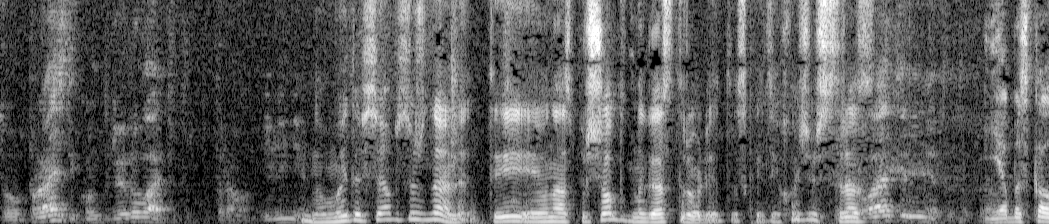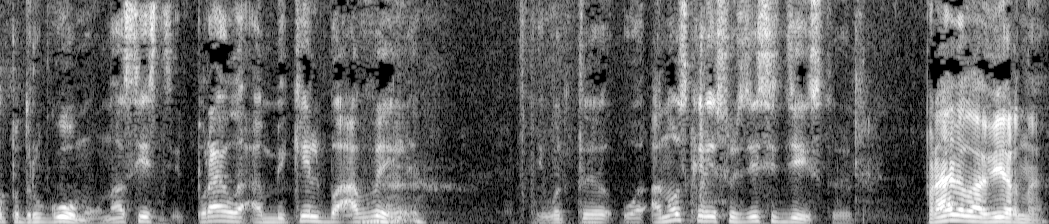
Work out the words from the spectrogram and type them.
то праздник, он прерывает этот траур или нет? Ну, мы это все обсуждали. Ты у нас пришел тут на гастроли, так сказать, и хочешь сразу... Прерывает или нет? Я бы сказал по-другому. У нас есть правило Амикель Баавель. И вот э, оно, скорее всего, здесь и действует. Правило верно.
